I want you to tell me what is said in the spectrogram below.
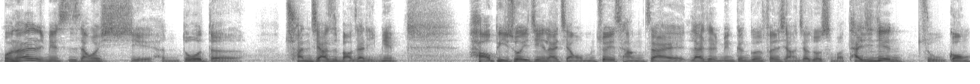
我们在里面事实上会写很多的传家之宝在里面。好比说，以今天来讲，我们最常在 Light 里面跟各位分享叫做什么？台积电主攻，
